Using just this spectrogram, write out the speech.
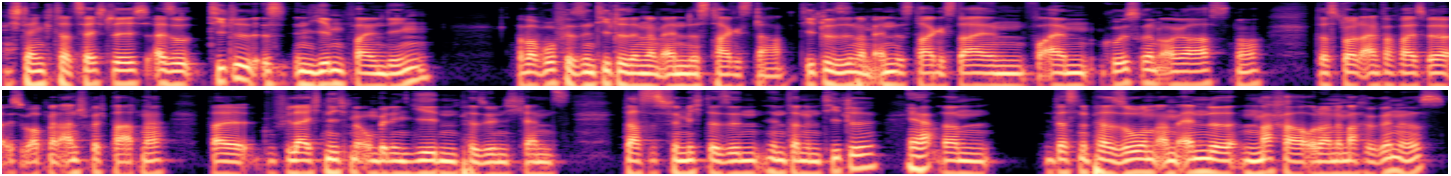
Ich denke tatsächlich, also Titel ist in jedem Fall ein Ding. Aber wofür sind Titel denn am Ende des Tages da? Titel sind am Ende des Tages da in vor allem größeren Orgas, ne? dass du halt einfach weißt, wer ist überhaupt mein Ansprechpartner, weil du vielleicht nicht mehr unbedingt jeden persönlich kennst. Das ist für mich der Sinn hinter einem Titel. Ja. Ähm, dass eine Person am Ende ein Macher oder eine Macherin ist,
